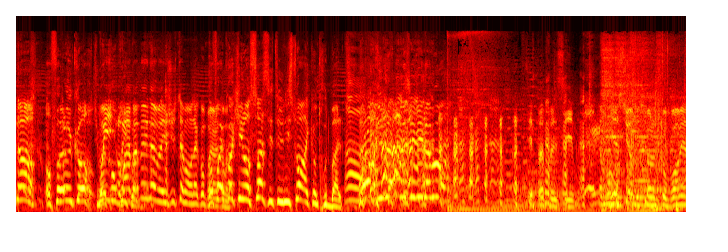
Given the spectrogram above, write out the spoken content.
Non. Enfin le corps, tu m'as compris quoi. bah, non, mais justement, on a compris. Enfin quoi qu'il en soit, c'était une histoire avec un trou de balle. L'amour C'est pas possible. Bien sûr, je comprends bien.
